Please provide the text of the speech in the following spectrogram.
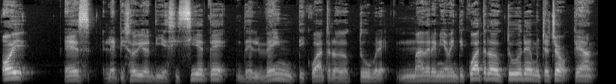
Hoy es el episodio 17 del 24 de octubre. Madre mía, 24 de octubre, muchachos, quedan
